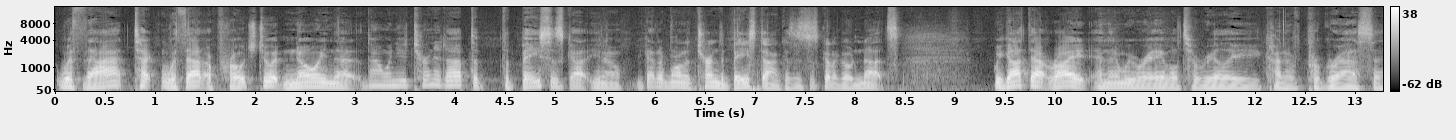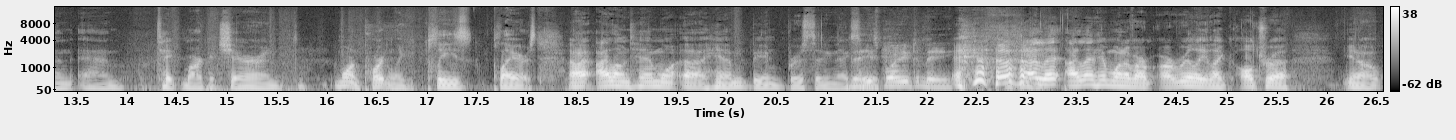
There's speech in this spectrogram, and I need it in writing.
with that tech, with that approach to it knowing that now when you turn it up the the bass has got you know you got to want to turn the bass down because it's just going to go nuts we got that right, and then we were able to really kind of progress and and take market share, and more importantly, please players. Uh, I loaned him uh, him being Bruce sitting next to me. He's pointing to me. I let I lent him one of our, our really like ultra, you know,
